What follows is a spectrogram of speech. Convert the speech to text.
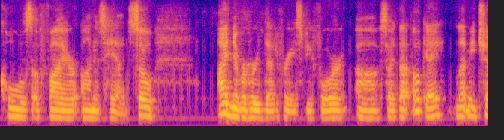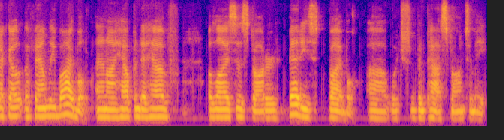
coals of fire on his head. So I'd never heard that phrase before. Uh, so I thought, okay, let me check out the family Bible. And I happen to have Eliza's daughter Betty's Bible, uh, which had been passed on to me.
